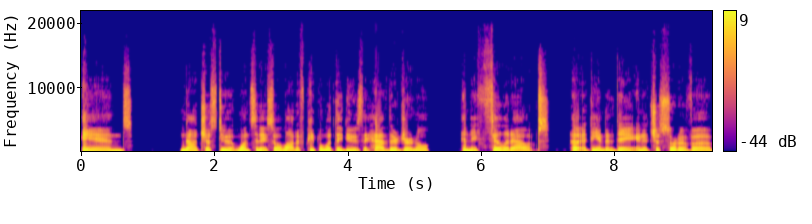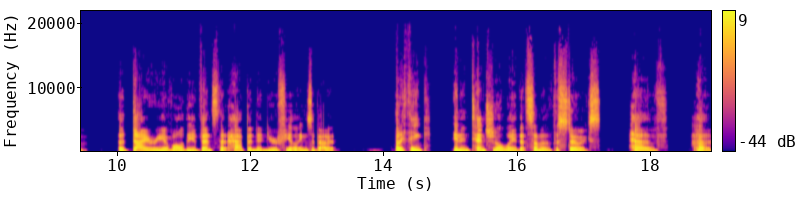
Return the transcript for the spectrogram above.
and not just do it once a day. So a lot of people, what they do is they have their journal and they fill it out uh, at the end of the day. And it's just sort of a, a diary of all the events that happened and your feelings about it. But I think an intentional way that some of the Stoics have uh,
